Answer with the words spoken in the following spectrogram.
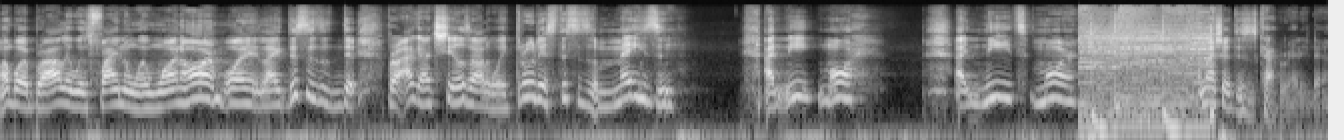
My boy Broly was fighting with one arm, boy. Like this is, bro. I got chills all the way through this. This is amazing. I need more. I need more. I'm not sure if this is copyrighted though.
